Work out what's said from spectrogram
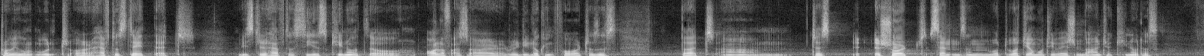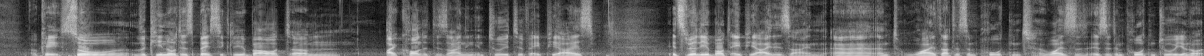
probably would or have to state that we still have to see his keynote, though all of us are really looking forward to this. But um, just a short sentence on what, what your motivation behind your keynote is. Okay, so the keynote is basically about um, I call it designing intuitive APIs. It's really about API design uh, and why that is important. Why is it, is it important to, you know,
